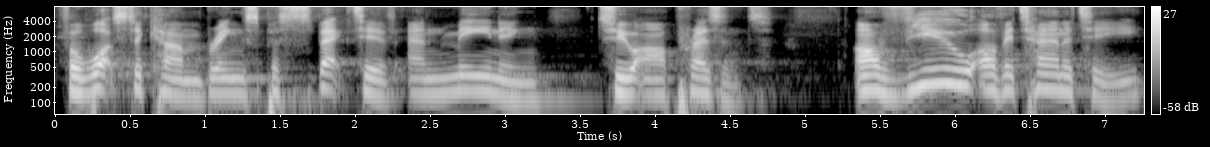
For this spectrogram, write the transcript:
for what's to come brings perspective and meaning to our present. Our view of eternity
